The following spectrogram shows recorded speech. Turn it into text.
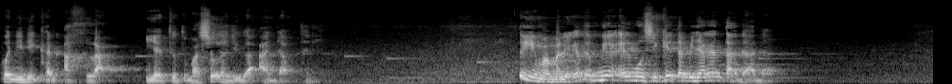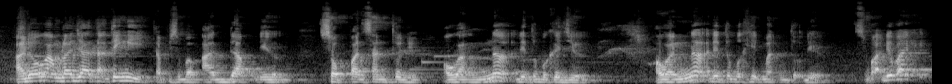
pendidikan akhlak. Iaitu termasuklah juga adab tadi. Itu Imam Malik kata biar ilmu sikit tapi jangan tak ada adab. Ada orang belajar tak tinggi tapi sebab adab dia, sopan santun dia, orang nak dia tu bekerja. Orang nak dia tu berkhidmat untuk dia. Sebab dia baik.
